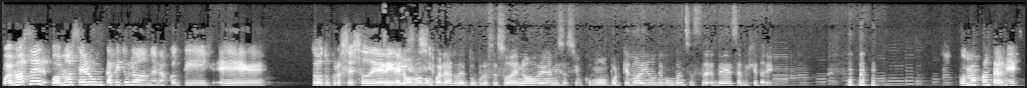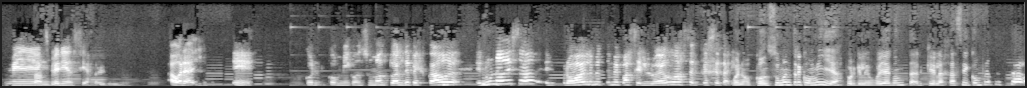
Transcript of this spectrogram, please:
Podemos hacer, podemos hacer un capítulo donde nos contís eh, todo tu proceso de Sí, lo vamos a veganización. comparar de tu proceso de no veganización. Como, ¿por qué todavía no te convences de ser vegetariano? Podemos contar mi, mi experiencia. Ahora, eh, con, con mi consumo actual de pescado, en una de esas eh, probablemente me pase luego a ser pescetaria. Bueno, consumo entre comillas, porque les voy a contar que la Hasi compra pescado,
